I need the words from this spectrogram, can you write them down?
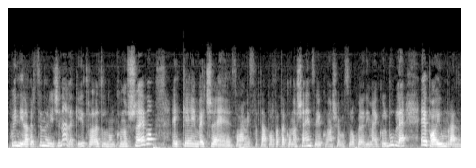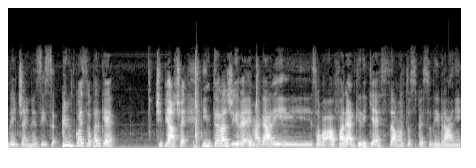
quindi la versione originale che io tra l'altro non conoscevo e che invece insomma mi è stata portata a conoscenza, io conoscevo solo quella di Michael Bublé e poi un brano dei Genesis. Questo perché ci piace interagire e magari insomma fare anche richiesta molto spesso dei brani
